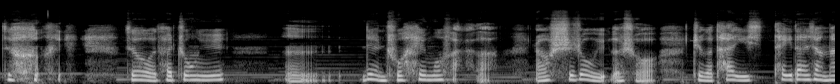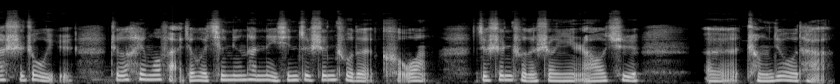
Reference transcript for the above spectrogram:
最后，最后他终于，嗯，练出黑魔法了。然后施咒语的时候，这个他一他一旦向他施咒语，这个黑魔法就会倾听他内心最深处的渴望、最深处的声音，然后去，呃，成就他。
